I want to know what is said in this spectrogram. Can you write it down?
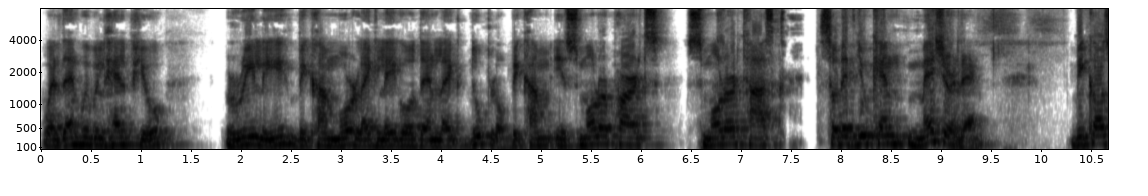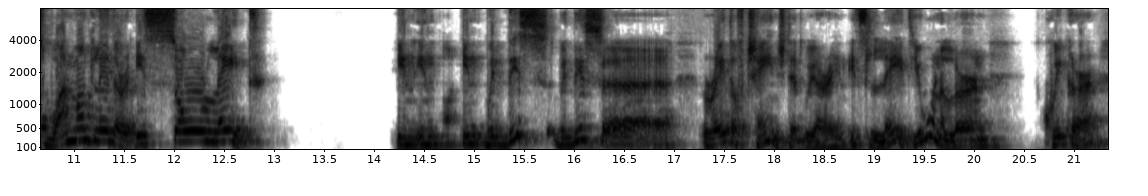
Well, then we will help you really become more like Lego than like Duplo, become in smaller parts, smaller tasks so that you can measure them. Because one month later is so late. In, in, in, with this, with this, uh, rate of change that we are in, it's late. You want to learn quicker.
